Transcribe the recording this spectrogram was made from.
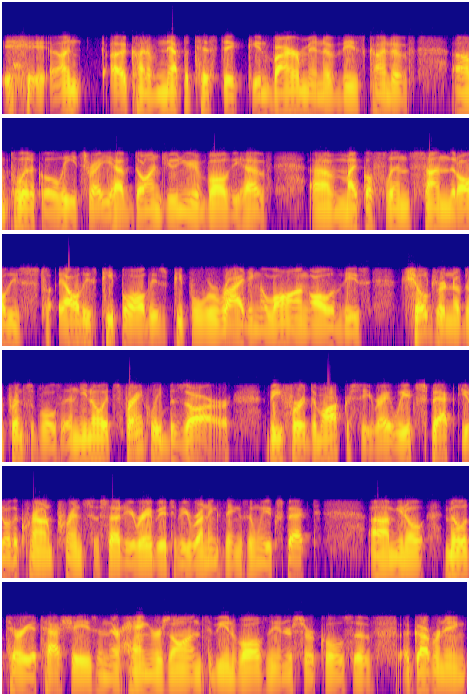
un, a kind of nepotistic environment of these kind of um, political elites, right? You have Don Jr. involved. You have um, Michael Flynn's son. That all these all these people, all these people were riding along. All of these children of the principals and you know it's frankly bizarre be for a democracy right we expect you know the crown prince of saudi arabia to be running things and we expect um, you know, military attaches and their hangers-on to be involved in the inner circles of uh, governing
